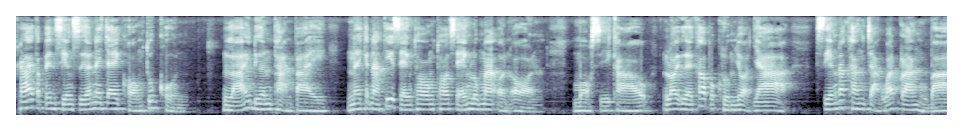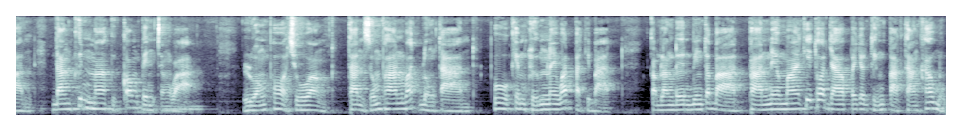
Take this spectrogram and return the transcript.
คล้ายกับเป็นเสียงเสือในใจของทุกคน หลายเดือนผ่านไป ในขณะที่แสงทองทอแสงลงมาอ่อนๆ หมอกสีขาว ลอยเอื่อยเข้าปกคลุมยอดหญ้า เสียงระฆังจากวัดกลางหมู่บ้าน ดังขึ้นมากึกก้องเป็นจังหวะ หลวงพ่อช่วง ท่านสมภารวัดดงตาล ผู้เข้มขรึมในวัดปฏิบัติกำลังเดินบินตบาทผ่านแนวไม้ที่ทอดยาวไปจนถึงปากทางเข้าหมู่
